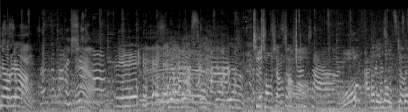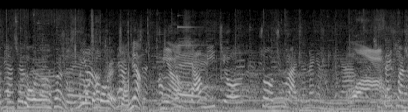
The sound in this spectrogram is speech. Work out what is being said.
漂亮。真的吗？很像吗？漂亮，很漂亮。赤葱香肠香哦。肠。哦，它的肉汁在喷出来。对啊，看，哎我超过酒酿，用小米酒做出来的那个米呀，哇，塞进去，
